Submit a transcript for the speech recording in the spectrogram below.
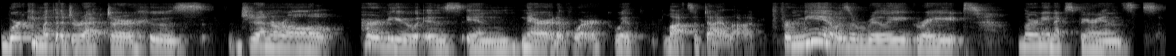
working with a director whose general purview is in narrative work with lots of dialogue. For me, it was a really great learning experience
